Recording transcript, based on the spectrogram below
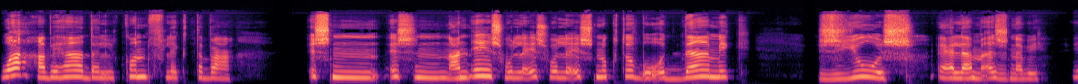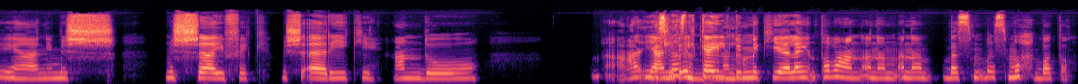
واقعة بهذا الكونفليكت تبع إيش. إيش. عن إيش ولا إيش ولا إيش نكتب وقدامك جيوش إعلام أجنبي. يعني مش مش شايفك مش قاريكي عنده يعني الكيل بمكيالين. طبعا أنا أنا بس بس محبطة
